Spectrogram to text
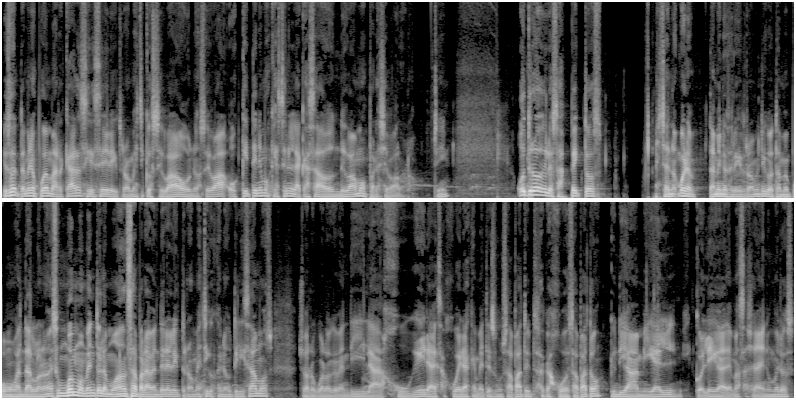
Eso también nos puede marcar si ese electrodoméstico se va o no se va, o qué tenemos que hacer en la casa a donde vamos para llevarlo. ¿sí? Otro de los aspectos ya no, bueno, también los electrodomésticos también podemos venderlo, ¿no? Es un buen momento la mudanza para vender electrodomésticos que no utilizamos. Yo recuerdo que vendí la juguera, esas jugueras que metes un zapato y te sacas juego de zapato. Que un día Miguel, mi colega de más allá de números,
